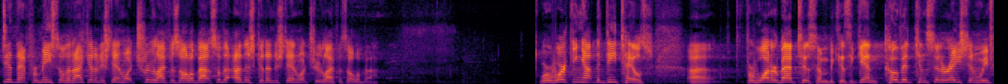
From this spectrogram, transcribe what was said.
did that for me so that I could understand what true life is all about, so that others could understand what true life is all about. We're working out the details. Uh, for water baptism because again covid consideration we've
